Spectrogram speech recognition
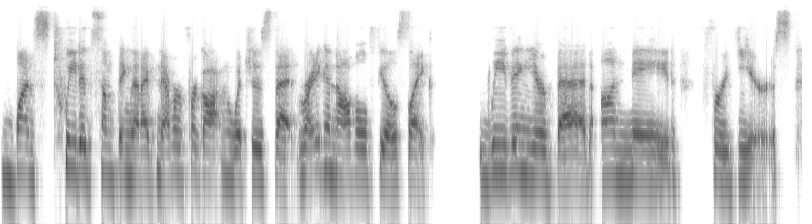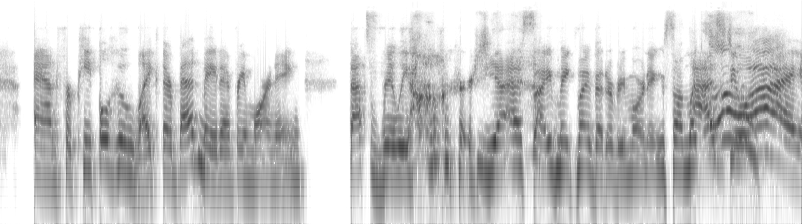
once tweeted something that I've never forgotten, which is that writing a novel feels like leaving your bed unmade for years. And for people who like their bed made every morning, that's really hard. Yes, I make my bed every morning. So I'm like, as oh! do I,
